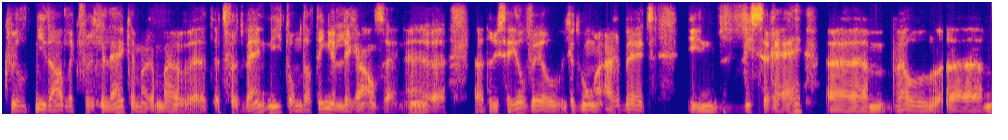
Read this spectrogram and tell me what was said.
wil het niet dadelijk vergelijken, maar, maar het verdwijnt niet omdat dingen legaal zijn. Er is heel veel gedwongen arbeid in visserij. Ehm, wel, ehm,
